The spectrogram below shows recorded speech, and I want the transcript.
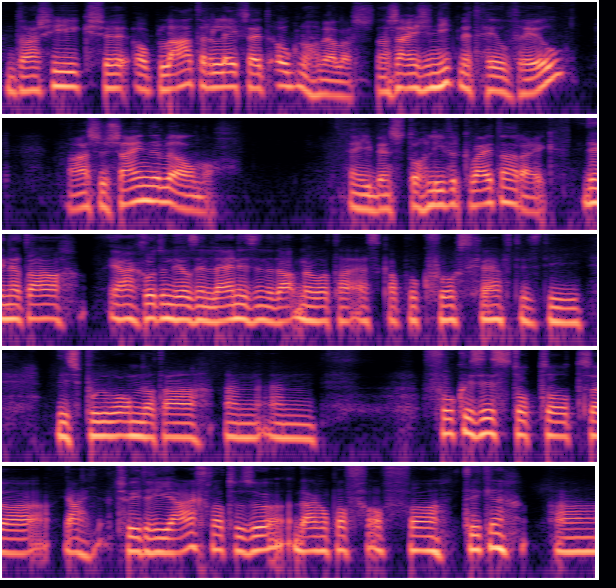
Daar zie ik ze op latere leeftijd ook nog wel eens. Dan zijn ze niet met heel veel, maar ze zijn er wel nog. En je bent ze toch liever kwijt dan rijk. Ik denk dat dat ja, grotendeels in lijn is inderdaad met wat dat SCAP ook voorschrijft. Is die, die spoelworm, dat een, een focus is tot, tot uh, ja, twee, drie jaar, laten we zo daarop af, af uh,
